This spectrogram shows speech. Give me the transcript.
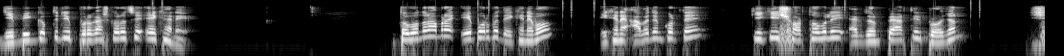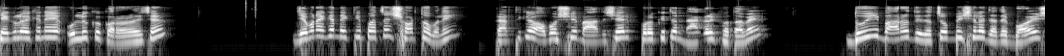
যে বিজ্ঞপ্তিটি প্রকাশ করেছে এখানে। তো বন্ধুরা, আমরা এ পর্বে দেখে নেব। এখানে আবেদন করতে কি কি শর্তাবলী একজন প্রার্থীর প্রয়োজন, সেগুলো এখানে উল্লেখ করা রয়েছে। যেমন এখানে দেখতে পাচ্ছেন, শর্তাবলী, প্রার্থীকে অবশ্যই বাংলাদেশের প্রকৃত নাগরিক হতে হবে। দুই বারো দুই হাজার সালে যাদের বয়স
